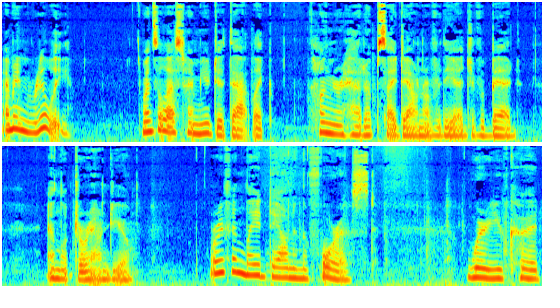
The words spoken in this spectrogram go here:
I mean, really. When's the last time you did that? Like, hung your head upside down over the edge of a bed and looked around you? Or even laid down in the forest where you could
